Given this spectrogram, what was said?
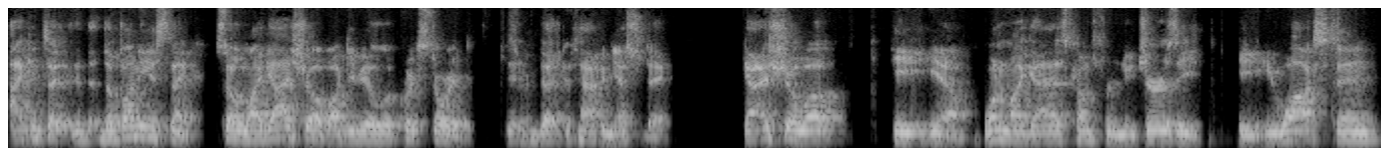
I can tell you the funniest thing. So my guys show up. I'll give you a little quick story sure. that just happened yesterday. Guys show up. He, you know, one of my guys comes from New Jersey. He, he walks in,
